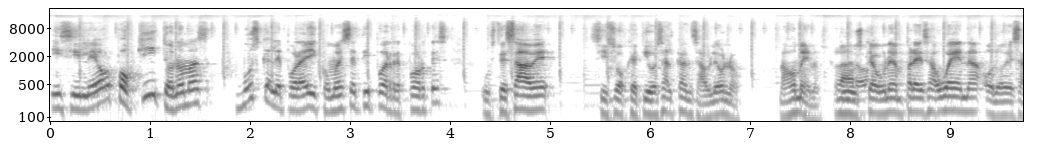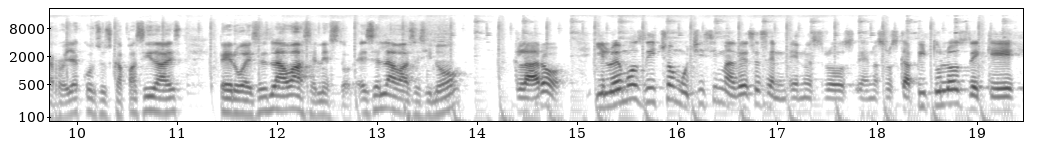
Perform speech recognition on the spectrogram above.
y si leo poquito nomás, búsquele por ahí como ese tipo de reportes, usted sabe si su objetivo es alcanzable o no, más o menos. Busque una empresa buena o lo desarrolla con sus capacidades, pero esa es la base, Néstor, esa es la base, si no... Claro, y lo hemos dicho muchísimas veces en, nuestros, en nuestros capítulos de que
